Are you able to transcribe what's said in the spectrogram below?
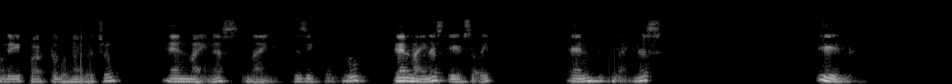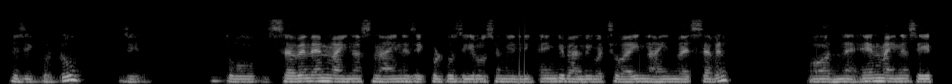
और एक फैक्टर बना बच्चों N minus nine is equal to N minus eight sorry N minus eight is equal to zero तो seven N minus nine is equal to zero से मेरी एन की वैल्यू बच्चों आई नाइन बाई सेवन और N minus eight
